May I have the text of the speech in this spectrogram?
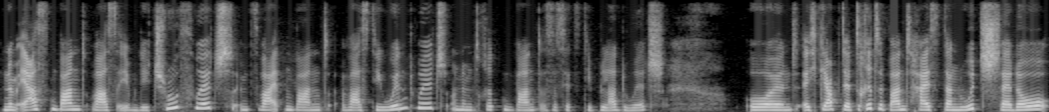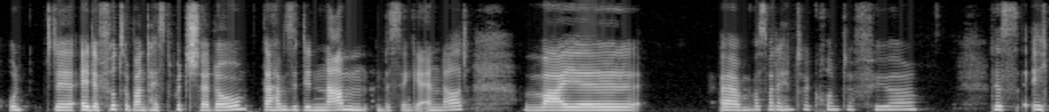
Und im ersten Band war es eben die Truth Witch, im zweiten Band war es die Wind Witch und im dritten Band ist es jetzt die Blood Witch. Und ich glaube, der dritte Band heißt dann Witch Shadow und der, äh, der vierte Band heißt Witch Shadow. Da haben sie den Namen ein bisschen geändert, weil, ähm, was war der Hintergrund dafür? Das, ich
